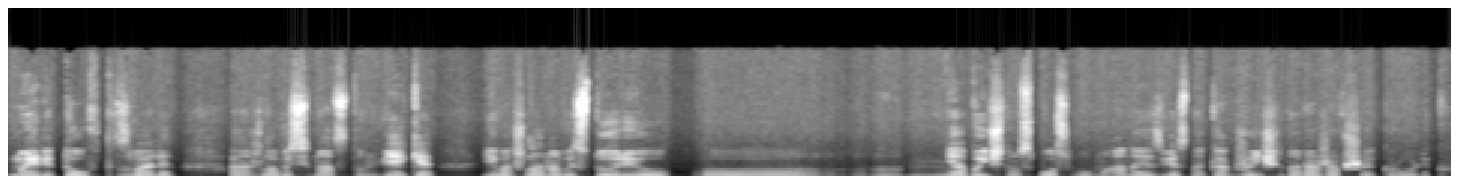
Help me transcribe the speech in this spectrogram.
Мэри Тофт звали. Она жила в 18 веке и вошла она в историю э, необычным способом. Она известна как женщина, рожавшая кроликов.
